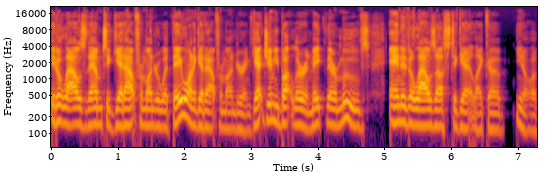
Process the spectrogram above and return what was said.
it allows them to get out from under what they want to get out from under and get Jimmy Butler and make their moves. And it allows us to get like a, you know, a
